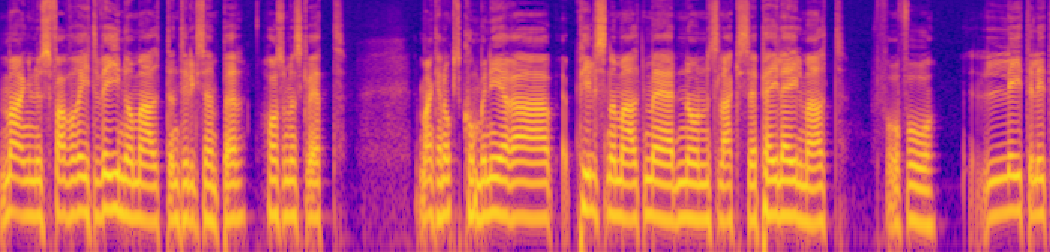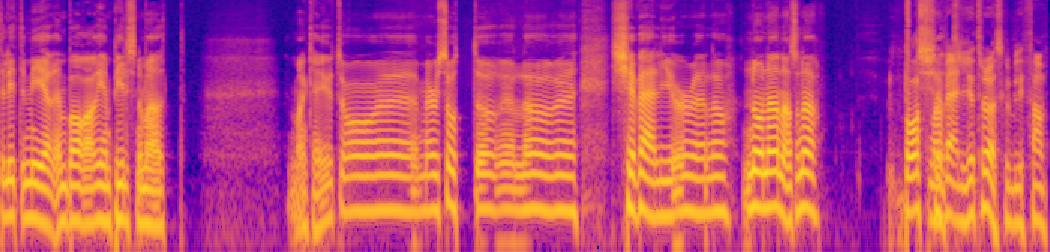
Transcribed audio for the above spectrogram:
Magnus favorit wienermalten till exempel. Ha som en skvätt. Man kan också kombinera pilsnermalt med någon slags eh, pale ale-malt. För att få lite, lite, lite mer än bara ren pilsnermalt. Man kan ju ta eh, Mary Sotter eller eh, Chevalier eller någon annan sån här basmalt. Chevalier tror jag skulle bli fan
